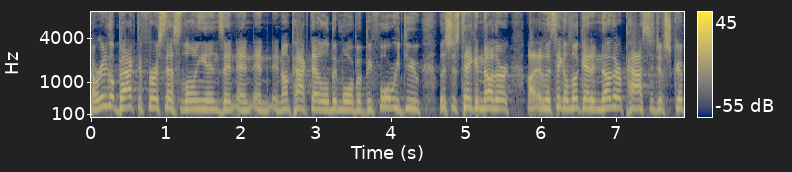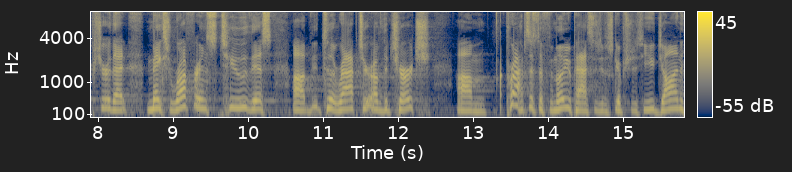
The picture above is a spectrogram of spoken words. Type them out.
Now we're going to go back to 1 Thessalonians and, and, and, and, unpack that a little bit more. But before we do, let's just take another, uh, let's take a look at another passage of scripture that makes reference to this, uh, to the rapture of the church. Um, perhaps it's a familiar passage of scripture to you, John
